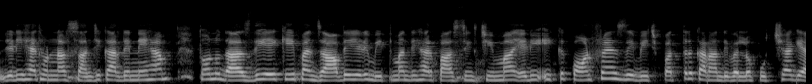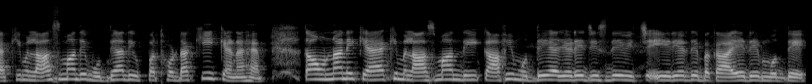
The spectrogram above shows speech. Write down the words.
ਜਿਹੜੀ ਹੈ, ਤੁਹਾਡੇ ਨਾਲ ਸਾਂਝੀ ਕਰ ਦਿੰਨੇ ਹਾਂ। ਤੁਹਾਨੂੰ ਦੱਸ ਦਈਏ ਕਿ ਪੰਜਾਬ ਦੇ ਜਿਹੜੇ ਵਿੱਤ ਮੰਤਰੀ ਹਰਪਾਲ ਸਿੰਘ ਚੀਮਾ, ਜਿਹੜੀ ਇੱਕ ਕਾਨਫਰੰਸ ਦੇ ਵਿੱਚ ਪੱਤਰਕਾਰਾਂ ਦੇ ਵੱਲੋਂ ਪੁੱਛਿਆ ਗਿਆ ਕਿ ਮੁਲਾਜ਼ਮਾਂ ਦੇ ਮੁੱਦਿਆਂ ਦੇ ਉੱਪਰ ਤੁਹਾਡਾ ਕੀ ਕਹਿਣਾ ਹੈ? ਤਾਂ ਉਹਨਾਂ ਨੇ ਕਿਹਾ ਕਿ ਮੁਲਾਜ਼ਮਾਂ ਦੀ ਕਾਫੀ ਮੁੱਦੇ ਆ ਜਿਹੜੇ ਜਿਸ ਦੇ ਵਿੱਚ ਏਰੀਅਰ ਦੇ ਬਕਾਏ ਦੇ ਮੁੱਦੇ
